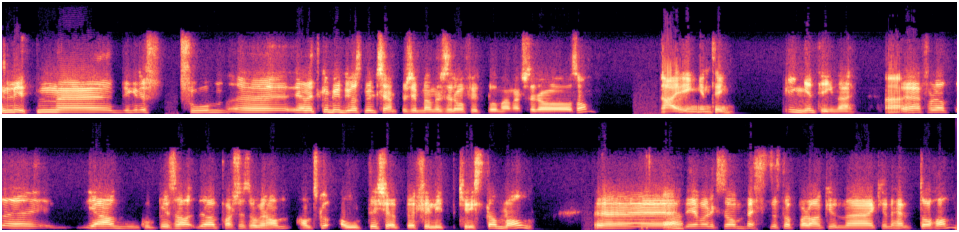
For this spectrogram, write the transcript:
En liten uh, digresjon. Uh, jeg vet ikke om du har spilt championship manager og football manager og sånn? Nei, ingenting. Ingenting, nei. Uh, for at eh, jeg har en god kompis det var et par sesonger, han, han skulle alltid kjøpe Philippe Christian Wahl. Ja. Det var liksom beste stopper han kunne, kunne hente. Og han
